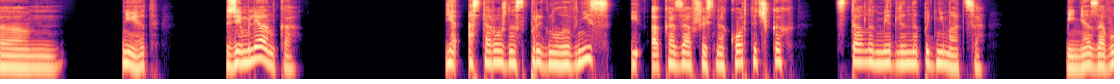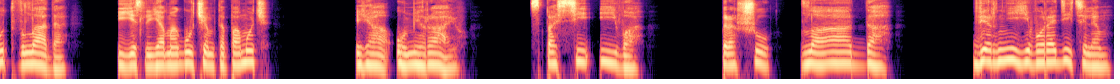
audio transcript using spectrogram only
«Эм, нет, землянка!» Я осторожно спрыгнула вниз и, оказавшись на корточках, стала медленно подниматься. «Меня зовут Влада, и если я могу чем-то помочь, я умираю. Спаси Ива. Прошу, Влада, верни его родителям».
